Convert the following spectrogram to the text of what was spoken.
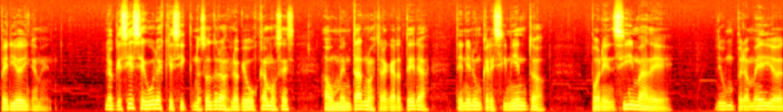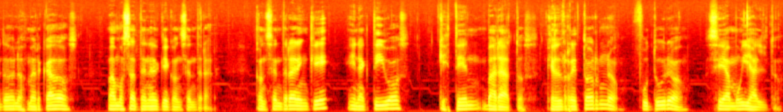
periódicamente. Lo que sí es seguro es que si nosotros lo que buscamos es aumentar nuestra cartera, tener un crecimiento por encima de, un promedio de todos los mercados, vamos a tener que concentrar. ¿Concentrar en qué? En activos que estén baratos, que el retorno futuro sea muy alto.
